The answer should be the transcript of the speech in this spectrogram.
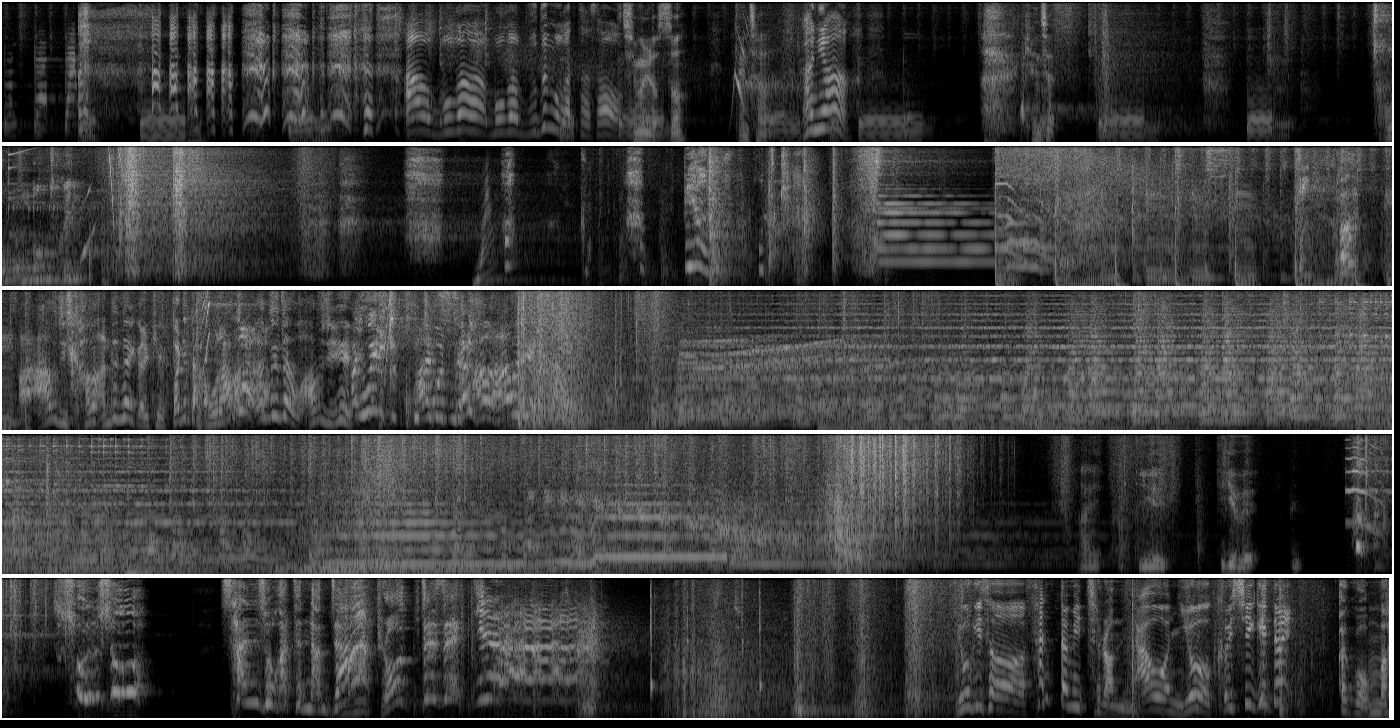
아, 뭐가, 뭐가 묻은 것 같아서. 침 흘렸어? 괜찮아. 아니야. 괜찮. 저 면봉 저게 미안. 어떡해. 아 아버지 가면 안 된다니까 이렇게. 빨리 나오라고. 안 된다고 아버지. 아니 왜 이렇게 고집을 부려? 아 아버지. 아니 이게 이게 왜? 순수 산소 같은 남자? 변태 새끼야! 여기서 산더미처럼 나온 요 거시기들 아이고 엄마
